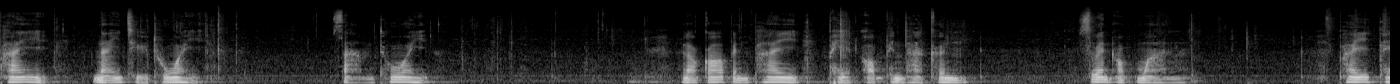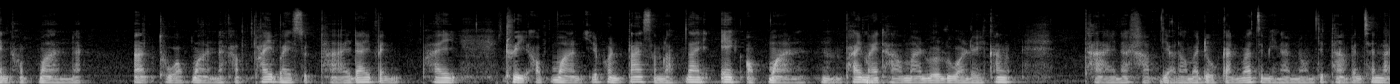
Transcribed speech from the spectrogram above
ไพ่ไนท์ถือถ้วยสามถ้วย แล้วก็เป็นไพ่ Page of Pentacle Seven of Wands ไพ่ Ten of Wands นะอะ Two of Wands นะครับ ไพ่ใบสุดท้ายได้เป็นไพ่ Three of Wands อิทธิพลใต้สำหรับได้ Eight of Wands ไพ่ไม้เท้ามารัวๆเลยข้างท้ายนะครับ เดี๋ยวเรามาดูกันว่าจะมีแนวโน้มทิศทางเป็นเช่นไร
